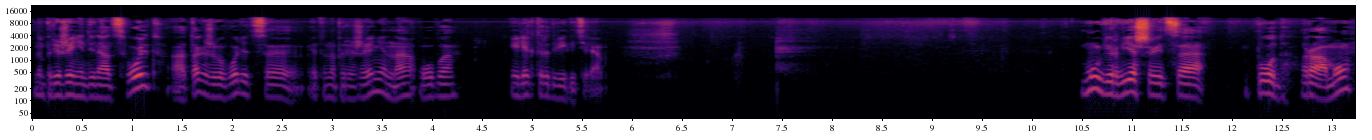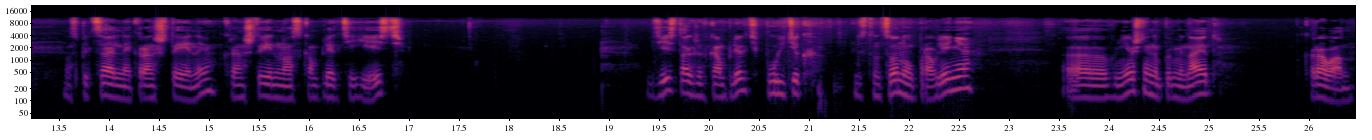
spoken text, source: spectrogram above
напряжение 12 вольт, а также выводится это напряжение на оба электродвигателя. Мувер вешается под раму на специальные кронштейны. Кронштейн у нас в комплекте есть. Здесь также в комплекте пультик дистанционного управления. Э, внешне напоминает караван.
